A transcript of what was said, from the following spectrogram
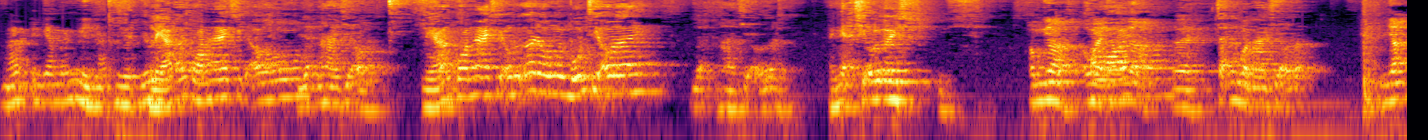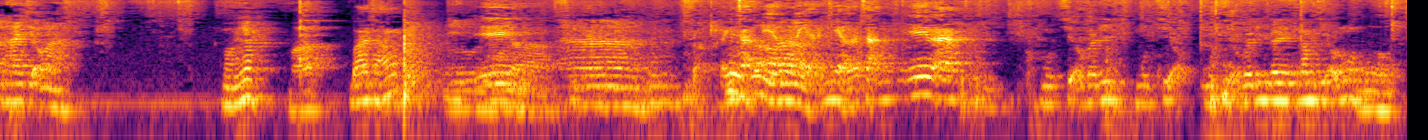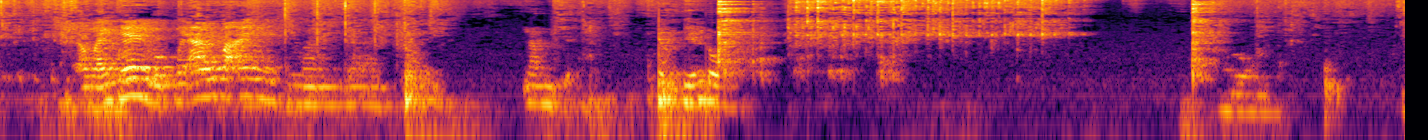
Đấy, anh em mới nghỉ hạt nhiệt chứ lẻ. vẫn còn 2 triệu. Nhận 2 triệu. Lẻ. Còn 2 triệu nữa đâu mới 4 triệu đây. Nhận 2 triệu nữa anh nhẹ triệu nữa đi. Không chưa ông này không chưa đây chẵn còn 2 triệu nữa. Nhận hai triệu à mở nhá. Mở. Ba trắng Ê, à đánh chặn gì đâu lẻ anh nhẹ là chặn. Ê à. Một triệu về đi một triệu một triệu về đi đây 5 triệu đúng không? Ông đánh thế một mẹ với vãi. Mà năm triệu. Được tiếng rồi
